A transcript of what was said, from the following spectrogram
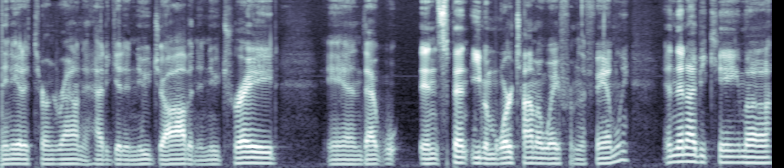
And then he had to turn around and had to get a new job and a new trade, and that w- and spent even more time away from the family. And then I became, uh,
